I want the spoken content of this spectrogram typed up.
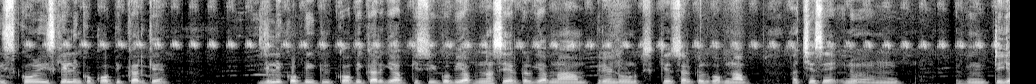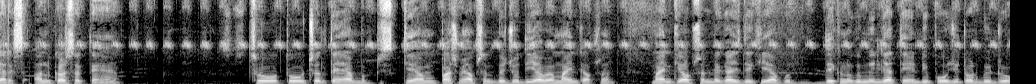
इसको इसके लिंक को कॉपी करके इजीली कॉपी कॉपी करके आप किसी को भी अपना शेयर करके अपना फ्रेंड उंड के सर्कल को अपना आप अच्छे से टी आर एक्स अर्न कर सकते हैं। सो तो चलते हैं अब इसके हम पाँचवें ऑप्शन पे जो दिया हुआ है माइन का ऑप्शन माइन के ऑप्शन पे गाइज़ देखिए, आपको देखने को मिल जाते हैं डिपॉजिट और विड्रो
